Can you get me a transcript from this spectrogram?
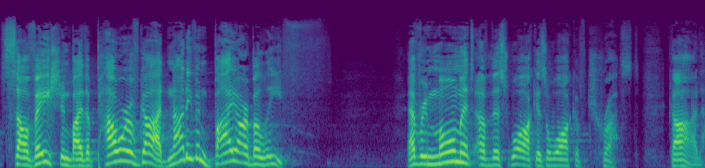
salvation by the power of God, not even by our belief, every moment of this walk is a walk of trust. God,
